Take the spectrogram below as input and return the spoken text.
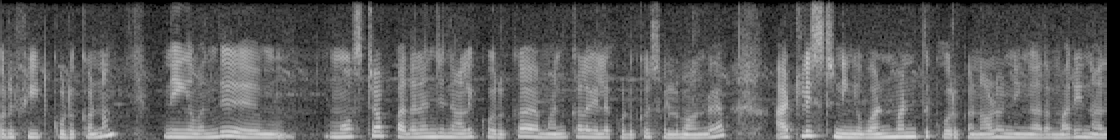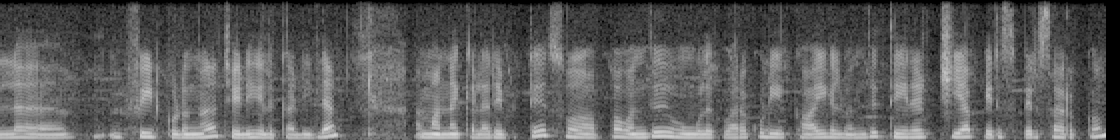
ஒரு ஃபீட் கொடுக்கணும். நீங்கள் வந்து மோஸ்ட்டாக பதினஞ்சு நாளைக்கு ஒருக்கா மண் கலவையில் கொடுக்க சொல்லுவாங்க. அட்லீஸ்ட் நீங்கள் ஒன் மந்த்துக்கு ஒருக்கனாலும் நீங்கள் அதை மாதிரி நல்ல ஃபீட் கொடுங்க செடிகளுக்கு அடியில். மண்ணை கிளறி விட்டு. ஸோ அப்போ வந்து உங்களுக்கு வரக்கூடிய காய்கள் வந்து திரட்சியாக பெருசு பெருசாக இருக்கும்.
